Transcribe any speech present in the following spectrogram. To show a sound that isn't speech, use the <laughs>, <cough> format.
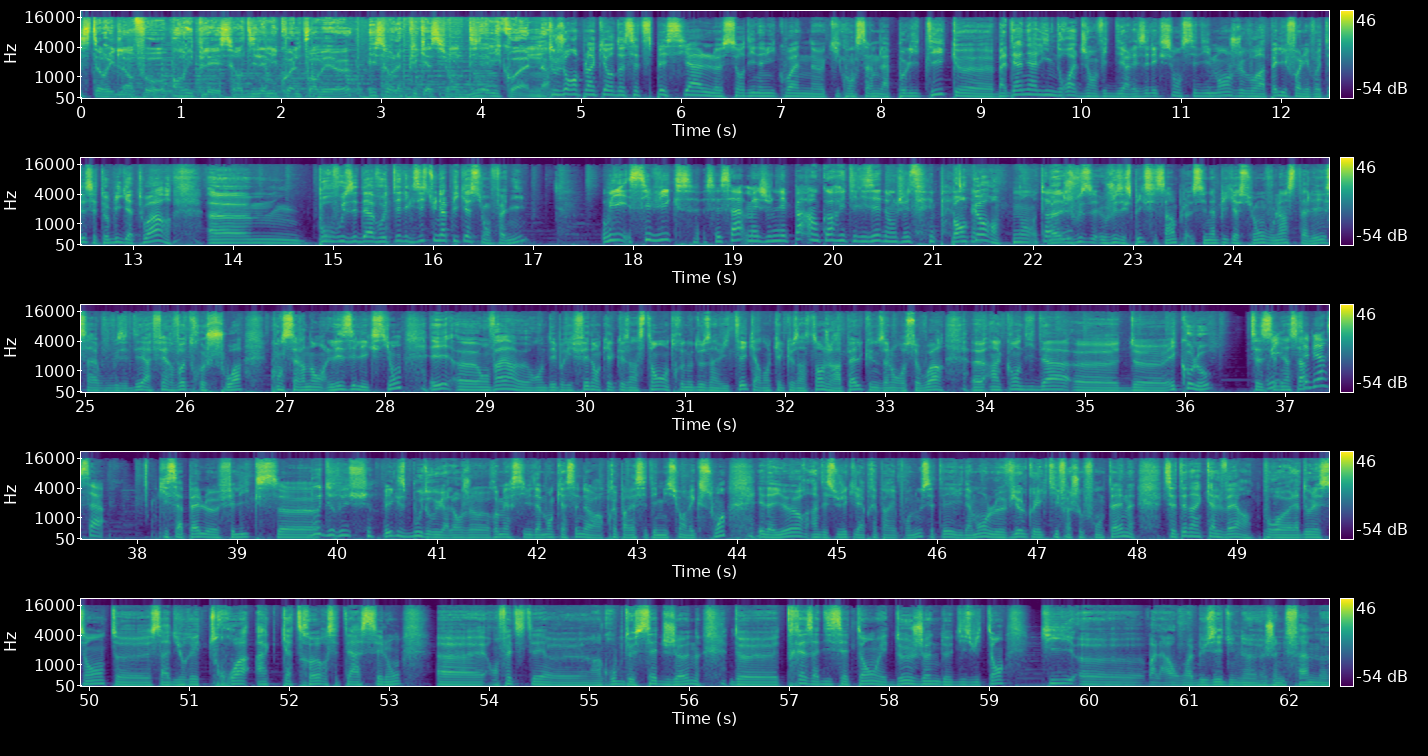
story de l'info en replay sur dynamicone.be et sur l'application Dynamic One. Toujours en plein cœur de cette spéciale sur Dynamic One euh, qui concerne la politique. Euh, bah, dernière ligne droite, j'ai envie de dire. Les élections, c'est dimanche. Je vous rappelle, il faut aller voter. C'est obligatoire. Euh, pour vous aider à voter, il existe une application, Fanny? Oui, Civix, c'est ça, mais je ne l'ai pas encore utilisé, donc je ne sais pas. Pas trop. encore Non, toi Bah, je, vous, je vous explique, c'est simple. C'est une application, vous l'installez, ça va vous aider à faire votre choix concernant les élections. Et euh, on va euh, en débriefer dans quelques instants entre nos deux invités, car dans quelques instants, je rappelle que nous allons recevoir euh, un candidat de écolo. C'est c'est Oui, bien ça? C'est bien ça. Qui s'appelle Félix. euh, Boudru. Félix Boudru. Alors je remercie évidemment Cassen d'avoir préparé cette émission avec soin. Et d'ailleurs, un des sujets qu'il a préparé pour nous, c'était évidemment le viol collectif à Chaudfontaine. C'était un calvaire pour euh, l'adolescente. Euh, ça a duré 3 à 4 heures. C'était assez long. Euh, en fait, c'était euh, un groupe de 7 jeunes de 13 à 17 ans et deux jeunes de 18 ans qui euh, voilà, ont abusé d'une jeune femme.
